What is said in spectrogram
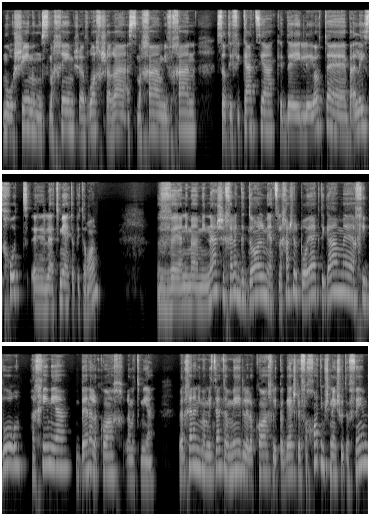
מורשים ומוסמכים שעברו הכשרה, הסמכה, מבחן, certification, כדי להיות uh, בעלי זכות uh, להטמיע את הפתרון. ואני מאמינה שחלק גדול מהצלחה של פרויקט היא גם uh, החיבור, הכימיה בין הלקוח למטמיע. ולכן אני ממליצה תמיד ללקוח להיפגש לפחות עם שני שותפים,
